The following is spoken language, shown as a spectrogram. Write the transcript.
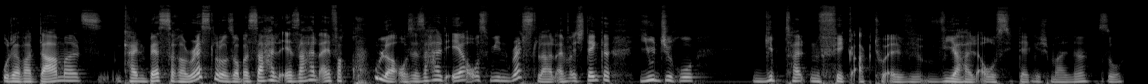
oder war damals kein besserer Wrestler oder so, aber sah halt, er sah halt einfach cooler aus. Er sah halt eher aus wie ein Wrestler. Halt einfach, ich denke, Yujiro gibt halt einen Fick aktuell, wie, wie er halt aussieht, denke ich mal, ne? So.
